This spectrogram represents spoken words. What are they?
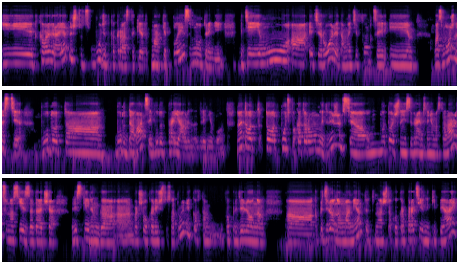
и какова вероятность, что будет как раз-таки этот marketplace внутренний, где ему а, эти роли, там, эти функции и возможности будут, а, будут даваться и будут проявлены для него. Но это вот тот путь, по которому мы движемся. Мы точно не собираемся на нем останавливаться. У нас есть задача рескилинга а, большого количества сотрудников там, к, определенным, а, к определенному моменту. Это наш такой корпоративный KPI,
